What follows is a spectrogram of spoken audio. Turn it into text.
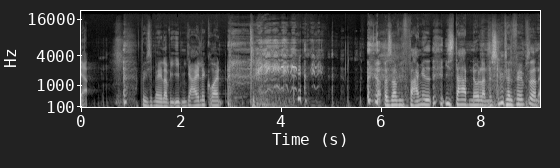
ja. Fordi så maler vi i dem jejlegrøn. og så er vi fanget i starten 0'erne, slut 90'erne.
